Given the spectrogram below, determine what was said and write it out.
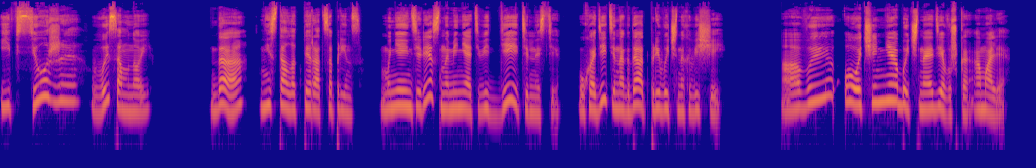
И все же вы со мной. Да, не стал отпираться принц. Мне интересно менять вид деятельности, уходить иногда от привычных вещей. А вы очень необычная девушка, Амалия.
